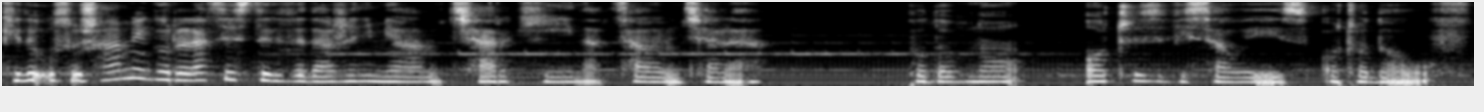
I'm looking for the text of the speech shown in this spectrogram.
Kiedy usłyszałam jego relacje z tych wydarzeń, miałam ciarki na całym ciele. Podobno oczy zwisały jej z oczodołów.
